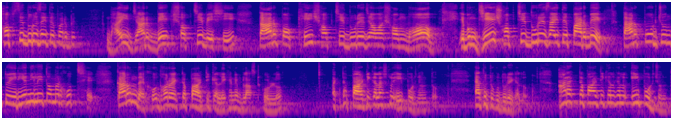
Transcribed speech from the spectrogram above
সবচেয়ে দূরে যাইতে পারবে? ভাই, যার বেগ সবচেয়ে বেশি, তার পক্ষেই সবচেয়ে দূরে যাওয়া সম্ভব। এবং যে সবচেয়ে দূরে যাইতে পারবে, তার পর্যন্ত এরিয়া নিলেই তো আমার হচ্ছে। কারণ দেখো, ধরো একটা পার্টিকেল এখানে ব্লাস্ট করল। একটা পার্টিকেল আসলো এই পর্যন্ত। এতটুকু দূরে গেল। আর একটা পার্টিকেল গেল এই পর্যন্ত।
